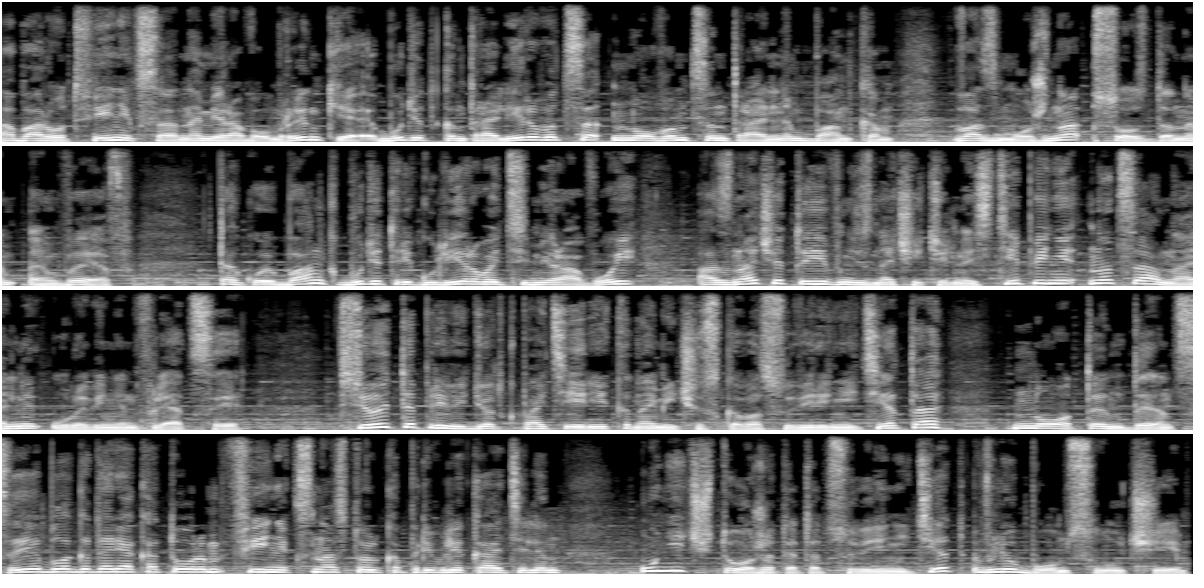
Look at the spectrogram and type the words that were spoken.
Оборот Феникса на мировом рынке будет контролироваться новым центральным банком, возможно, созданным МВФ. Такой банк будет регулировать мировой, а значит и в незначительной степени национальный уровень инфляции. Все это приведет к потере экономического суверенитета, но тенденции, благодаря которым Феникс настолько привлекателен, уничтожат этот суверенитет в любом случае.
